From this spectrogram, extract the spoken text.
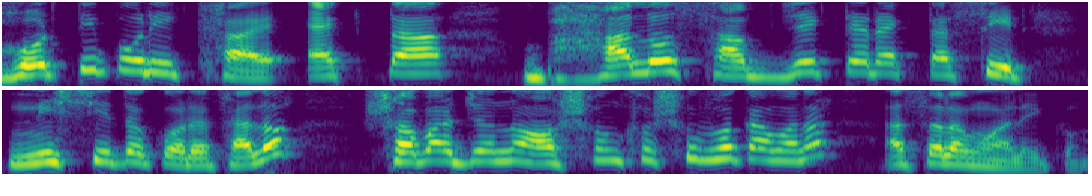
ভর্তি পরীক্ষায় একটা ভালো সাবজেক্টের একটা সিট নিশ্চিত করে ফেলো। সবার জন্য অসংখ্য শুভকামনা। আসসালামু আলাইকুম।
